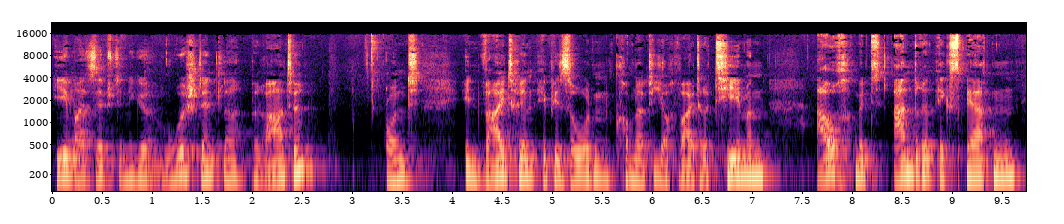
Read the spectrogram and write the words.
ehemals Selbstständige Ruheständler berate. Und in weiteren Episoden kommen natürlich auch weitere Themen, auch mit anderen Experten,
